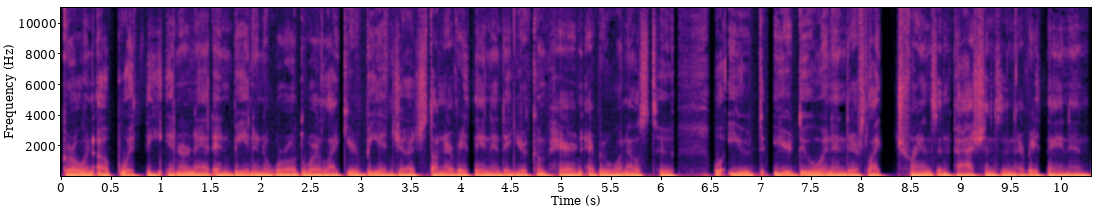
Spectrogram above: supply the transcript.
growing up with the internet and being in a world where like you're being judged on everything and then you're comparing everyone else to what you you're doing and there's like trends and fashions and everything. And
